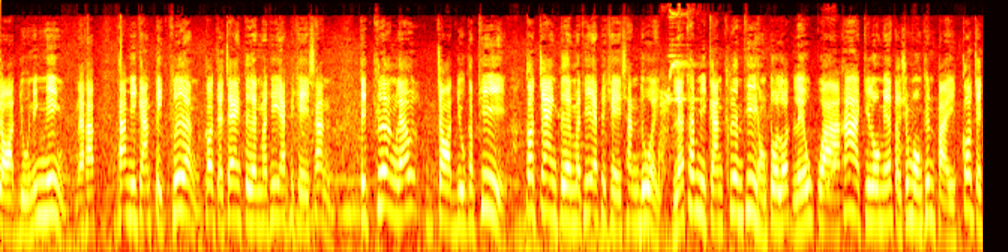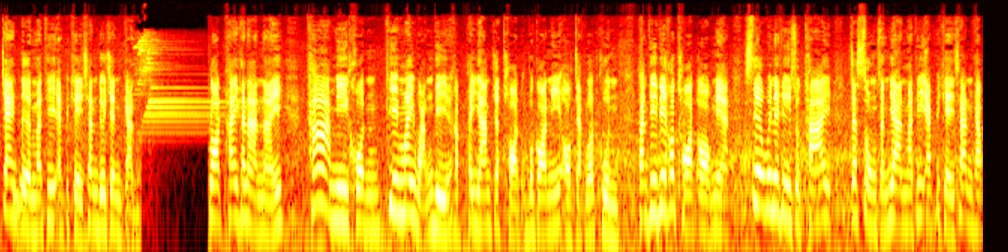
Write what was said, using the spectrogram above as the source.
จอดอยู่นิ่งๆนะครับ ถ้ามีการติดเครื่องก็จะแจ้งเตือนมาที่แอปพลิเคชัน ติดเครื่องแล้วจอดอยู่กับที่ ก็แจ้งเตือนมาที่แอปพลิเคชันด้วย แล้วถ้ามีการเคลื่อนที่ของตัวรถเร็วกว่า 5 กิโลเมตรต่อชั่วโมงขึ้นไป ก็จะแจ้งเตือนมาที่แอปพลิเคชันด้วยเช่นกัน ปลอดภัยขนาดไหน ถ้ามีคนที่ไม่หวังดีนะครับ พยายามจะถอดอุปกรณ์นี้ออกจากรถคุณ ทันทีที่เขาถอดออกเนี่ยเสี้ยววินาทีสุดท้ายจะส่งสัญญาณมาที่แอปพลิเคชันครับ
